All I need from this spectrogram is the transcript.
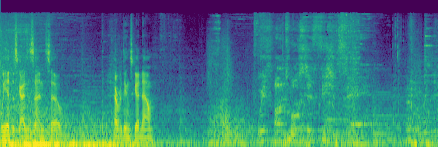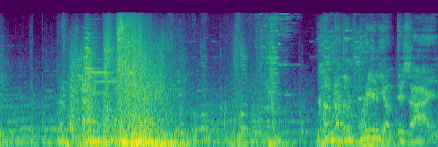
we hit the Skies Descend, so everything's good now. With utmost efficiency. Another brilliant design.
